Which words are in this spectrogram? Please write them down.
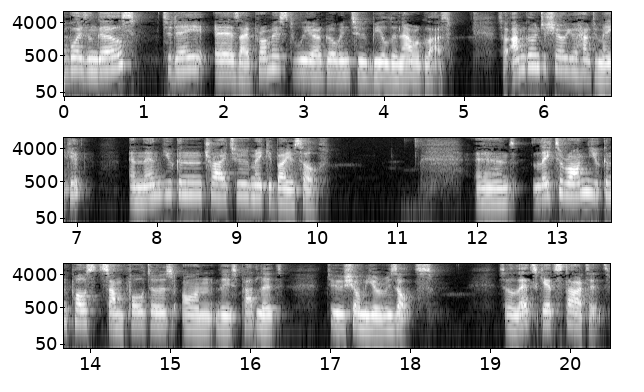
boys and girls. Today, as I promised, we are going to build an hourglass. So I'm going to show you how to make it and then you can try to make it by yourself. And later on, you can post some photos on this Padlet to show me your results. So let's get started.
